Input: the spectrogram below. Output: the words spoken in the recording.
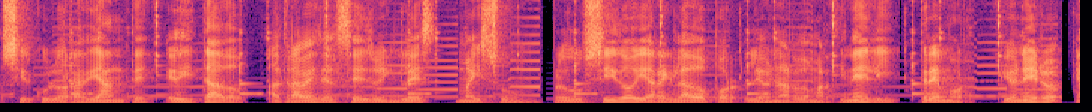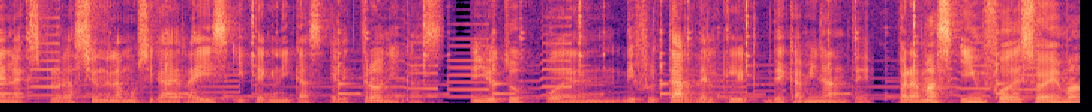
Círculo Radiante, editado a través del sello inglés MyZoom, producido y arreglado por Leonardo Martinelli, Tremor, pionero en la exploración de la música de raíz y técnicas electrónicas. En YouTube pueden disfrutar del clip de Caminante. Para más info de Soema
